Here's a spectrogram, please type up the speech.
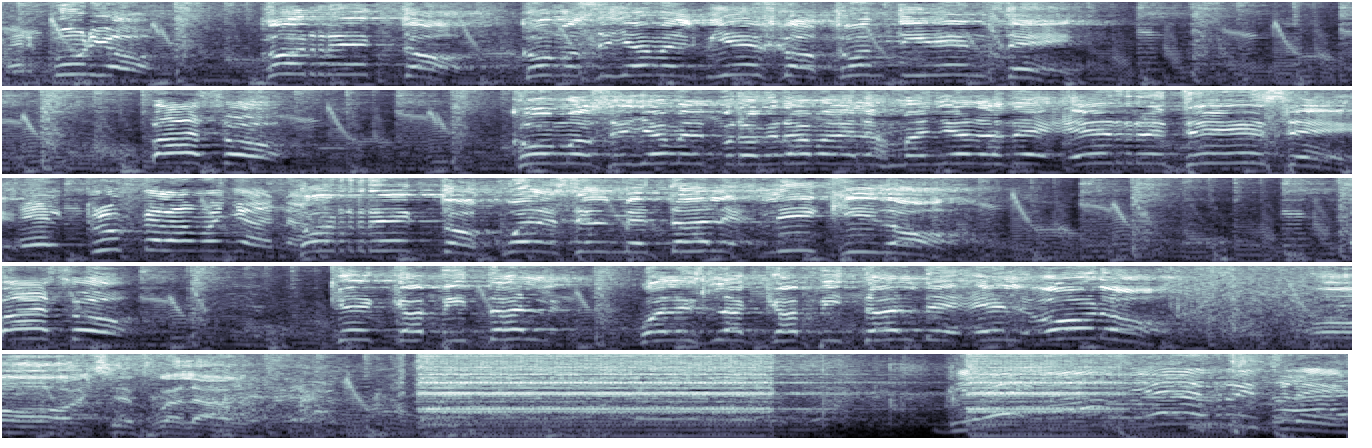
¡Mercurio! Correcto. ¿Cómo se llama el viejo continente? ¡Paso! ¿Cómo se llama el programa de las mañanas de RTS? ¡El Club de la Mañana! Correcto. ¿Cuál es el metal líquido? ¡Paso! ¿Qué capital? ¿Cuál es la capital de el oro? Oh, se fue al agua. Bien, bien.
